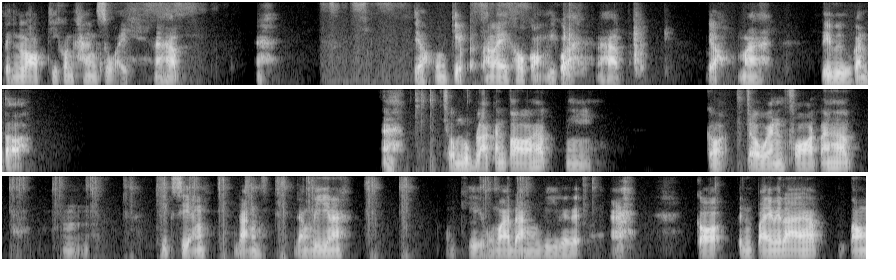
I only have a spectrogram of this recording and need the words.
เป็นลอกที่ค่อนข้างสวยนะครับ เดี๋ยวผมเก็บอะไรเข้ากล่องดีกว่านะครับ เดี๋ยวมารีวิวกันต่ออะชมรูปลักษณ์กันต่อครับ นี่ ก็เจ้าแวนฟอร์ดนะครับอืมคลิกเสียงดังดังดีนะ โอเคผมว่าดังดีเลยแหละอะก็เป็นไปไม่ได้ครับ ต้อง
